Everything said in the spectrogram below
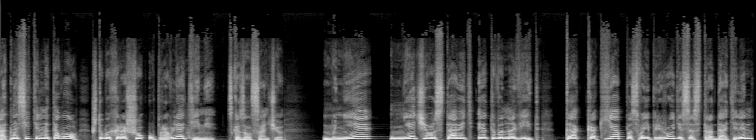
Относительно того, чтобы хорошо управлять ими, — сказал Санчо, — мне нечего ставить этого на вид, так как я по своей природе сострадателен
